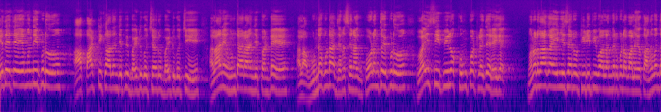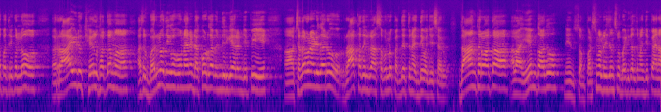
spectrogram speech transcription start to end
ఏదైతే ఏముంది ఇప్పుడు ఆ పార్టీ కాదని చెప్పి బయటకు వచ్చారు బయటకు వచ్చి అలానే ఉంటారా అని చెప్పి అంటే అలా ఉండకుండా జనసేనకు పోవడంతో ఇప్పుడు వైసీపీలో కుంపట్లు అయితే రేగాయి. మొన్నటిదాకా ఏం చేశారు? టీడీపీ వాళ్ళందరూ కూడా వాళ్ళ యొక్క అనుబంధ పత్రికల్లో రాయుడు ఖేల్ ఖతం అసలు బరిలో దిగకుండానే డకౌట్గా వెనుదిరిగారని చెప్పి చంద్రబాబు నాయుడు గారు రా కదిలి సభలో పెద్ద ఎత్తున ఎద్దేవా చేశారు. దాని తర్వాత అలా ఏం కాదు నేను సమ్ పర్సనల్ రీజన్స్లో బయటకు వెళ్తున్నాను చెప్పి ఆయన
